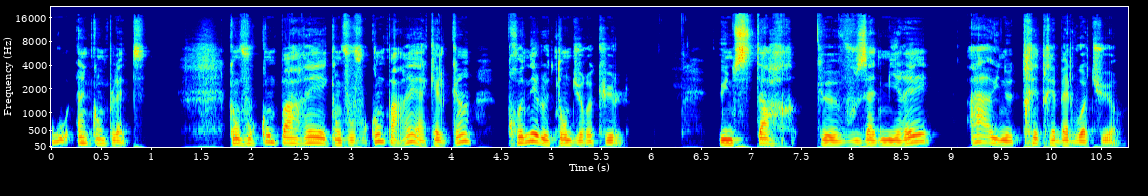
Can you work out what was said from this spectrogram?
ou incomplètes. Quand vous comparez, quand vous vous comparez à quelqu'un, prenez le temps du recul. Une star que vous admirez a une très très belle voiture.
